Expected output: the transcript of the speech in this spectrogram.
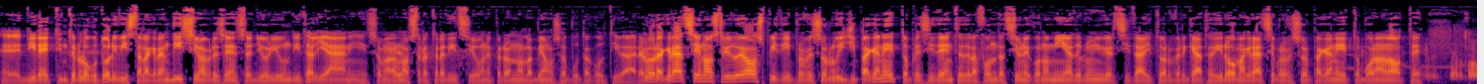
eh, diretti interlocutori vista la grandissima presenza di oriundi italiani, insomma la nostra tradizione, però non l'abbiamo saputa coltivare. Allora grazie ai nostri due ospiti, il professor Luigi Paganetto, presidente della Fondazione Economia dell'Università di Tor Vergata di Roma. Grazie professor Paganetto, buonanotte.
